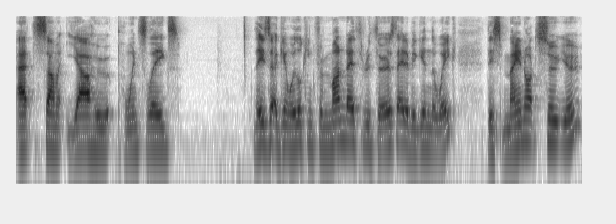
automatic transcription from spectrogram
at some Yahoo points leagues. These, again, we're looking from Monday through Thursday to begin the week. This may not suit you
